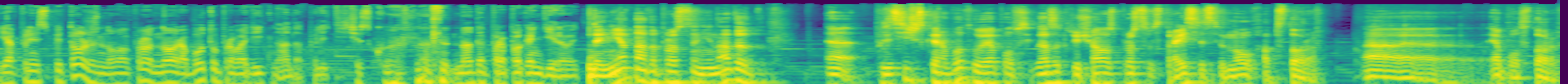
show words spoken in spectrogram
Я, в принципе, тоже, но, вопрос, но работу проводить надо, политическую. Надо, надо пропагандировать. Да нет, надо просто не надо... Э, политическая работа у Apple всегда заключалась просто в строительстве новых App Store, э, Apple Store.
